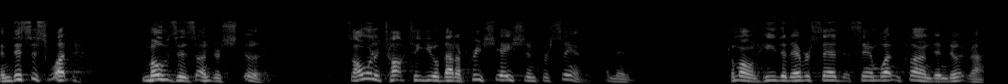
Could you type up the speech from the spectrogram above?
And this is what Moses understood. So I want to talk to you about appreciation for sin a minute. Come on, he that ever said that sin wasn't fun didn't do it right.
